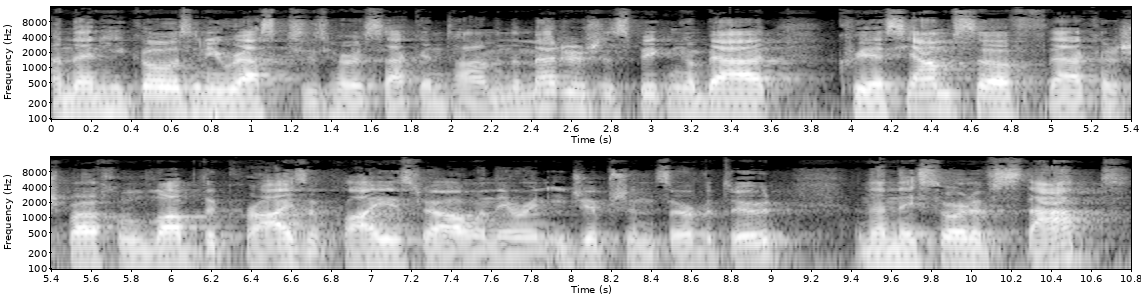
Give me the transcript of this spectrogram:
and then he goes and he rescues her a second time. And the Medrash is speaking about Kriyas Yam Suf, that HaKadosh Baruch Hu loved the cries of Klal Yisrael when they were in Egyptian servitude, and then they sort of stopped.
